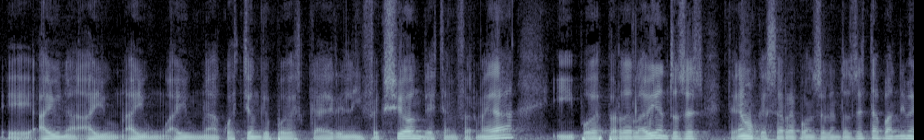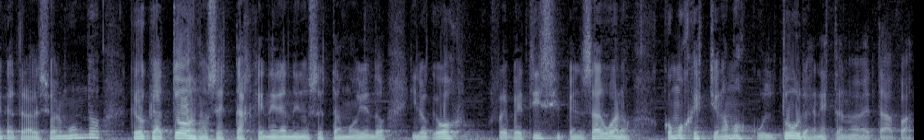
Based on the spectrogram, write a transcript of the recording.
eh, hay, una, hay, un, hay, un, hay una cuestión que puedes caer en la infección de esta enfermedad y puedes perder la vida, entonces tenemos que ser responsables. Entonces esta pandemia que atravesó el mundo creo que a todos nos está generando y nos está moviendo. Y lo que vos repetís y pensar, bueno, ¿cómo gestionamos cultura en esta nueva etapa?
